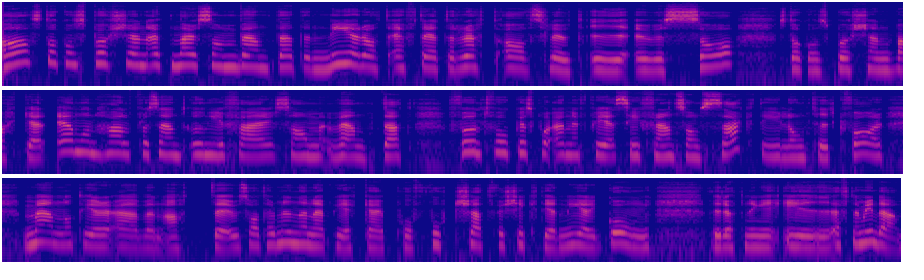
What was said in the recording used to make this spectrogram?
Ja, Stockholmsbörsen öppnar som väntat neråt efter ett rött avslut i USA. Stockholmsbörsen backar 1,5% ungefär som väntat. Fullt fokus på NFP-siffran som sagt, det är ju lång tid kvar. Men noterar även att USA-terminerna pekar på fortsatt försiktig nedgång vid öppning i eftermiddag.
